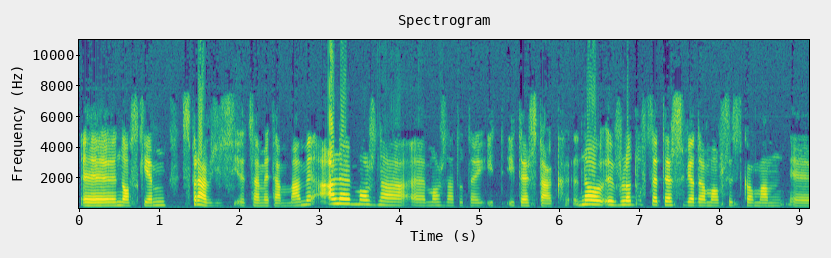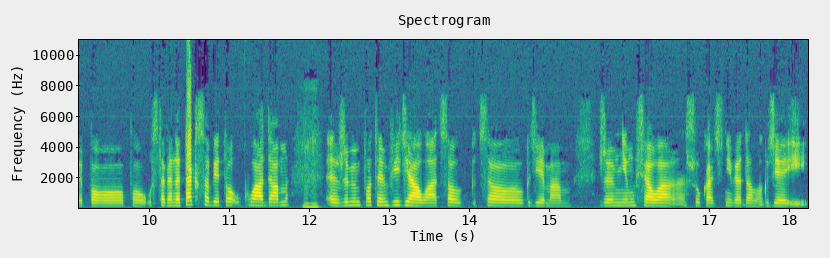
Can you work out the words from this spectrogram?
e, noskiem sprawdzić, co my tam mamy, ale można, e, można tutaj i, i też tak. No w lodówce też wiadomo, wszystko mam e, po, po ustawione. Tak sobie to układam, mhm. żebym potem wiedziała, co, co gdzie mam, żebym nie musiała szukać nie wiadomo gdzie i,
